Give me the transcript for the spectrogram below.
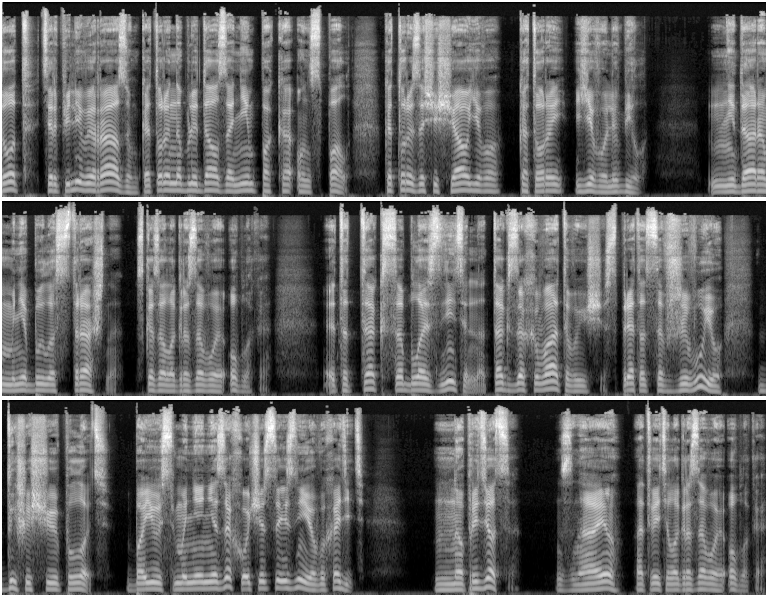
Тот терпеливый разум, который наблюдал за ним, пока он спал, который защищал его, который его любил. «Недаром мне было страшно», — сказала грозовое облако. «Это так соблазнительно, так захватывающе спрятаться в живую, дышащую плоть. Боюсь, мне не захочется из нее выходить. Но придется. «Знаю», — ответило грозовое облако.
